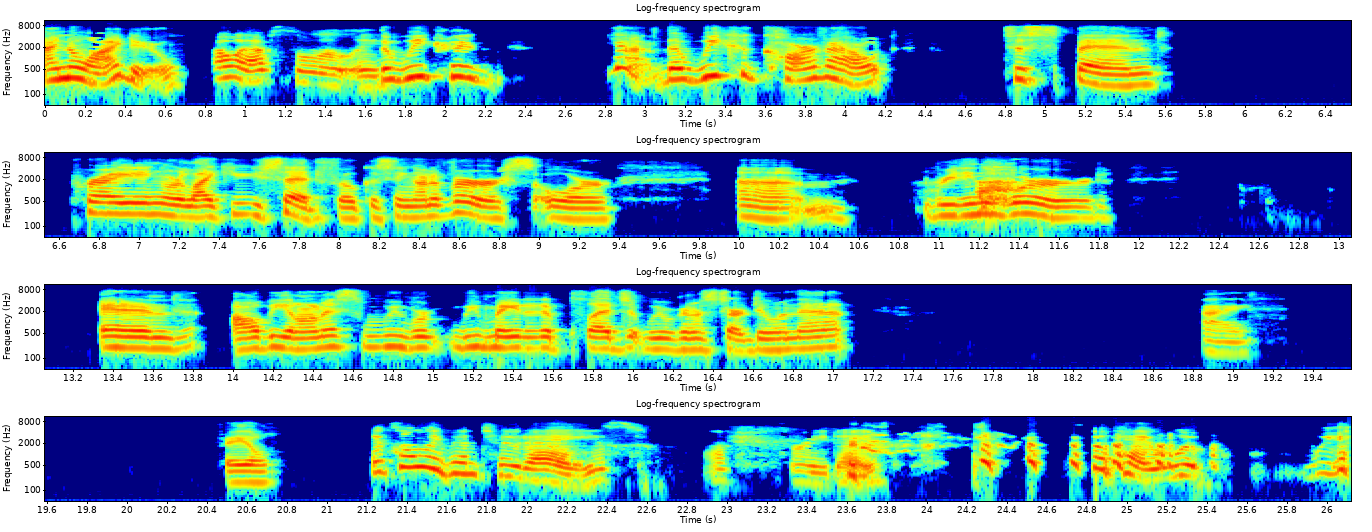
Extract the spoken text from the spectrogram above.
I know i do. Oh absolutely. That we could yeah that we could carve out to spend praying or like you said focusing on a verse or um, reading the word. And i'll be honest we were we made it a pledge that we were going to start doing that. I fail. It's only been two days or three days okay we, we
